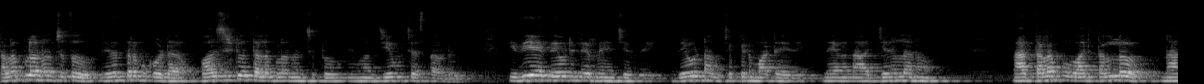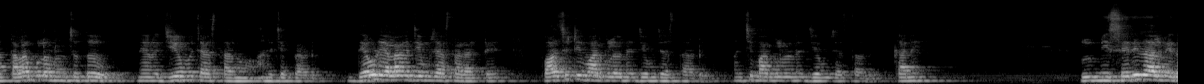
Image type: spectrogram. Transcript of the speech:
తలంపులను నుంచుతూ నిరంతరం కూడా పాజిటివ్ తలంపులను నుంచుతూ మిమ్మల్ని జీవం చేస్తాడు. ఇదే దేవుడు నిర్ణయించింది. దేవుడు నాకు చెప్పిన మాట ఇది. నేను నా జనులను నా తలంపు వారి తలలో నా తలంపులను నుంచుతూ నేను జీవము చేస్తాను అని చెప్పాడు. దేవుడు ఎలాగ జీవం చేస్తాడంటే పాజిటివ్ మార్గంలోనే జిమ్ చేస్తాడు మంచి మార్గంలోనే జిమ్ చేస్తాడు. కానీ మీ శరీరాల మీద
